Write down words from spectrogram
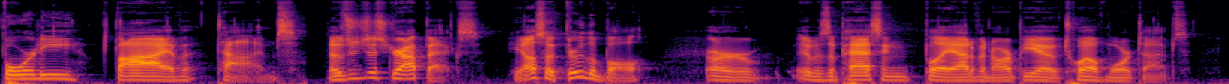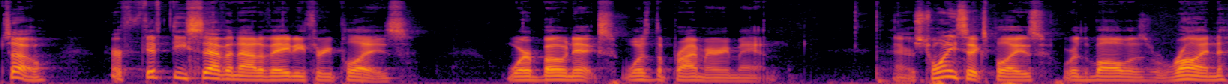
45 times. Those are just dropbacks. He also threw the ball, or it was a passing play out of an RPO 12 more times. So are 57 out of 83 plays where Bo Nix was the primary man. There's 26 plays where the ball was run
